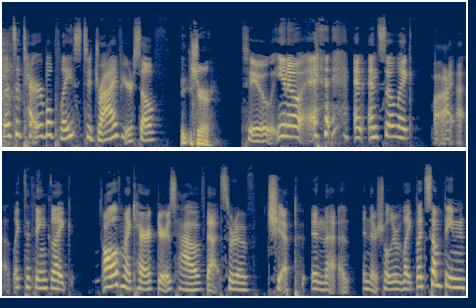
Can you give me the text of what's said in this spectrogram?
that's a terrible place to drive yourself Sure. to, you know, and and so like I, I like to think like all of my characters have that sort of chip in that in their shoulder, like like something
